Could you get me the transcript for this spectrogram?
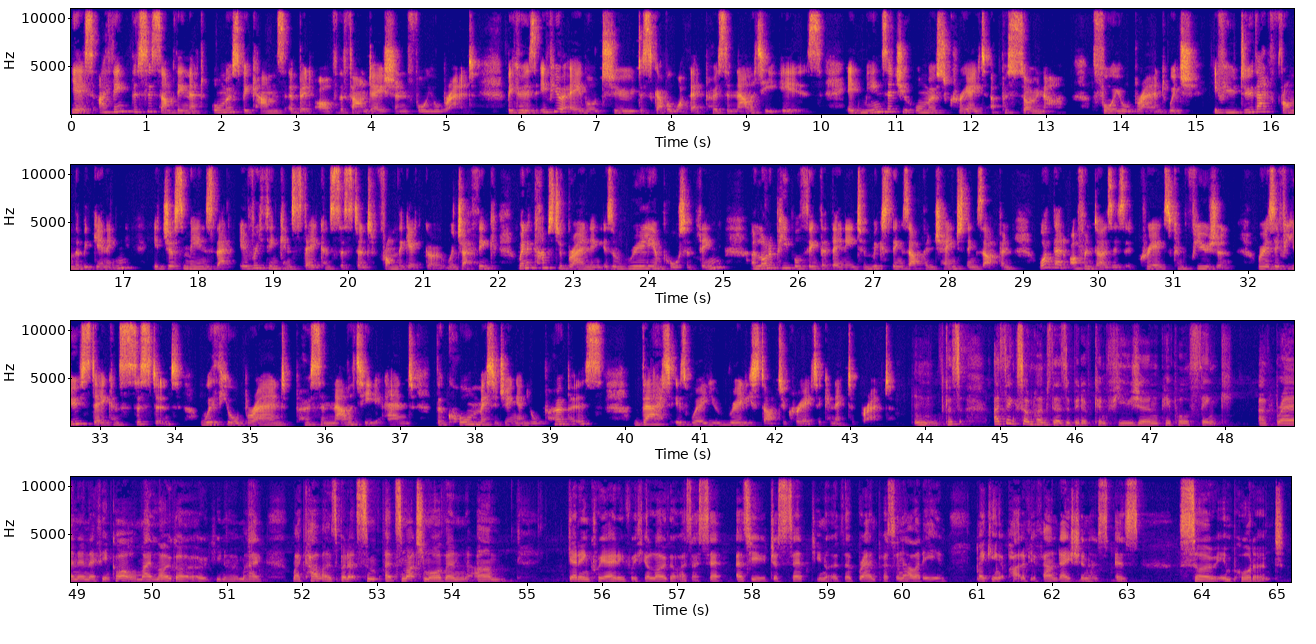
Yes, I think this is something that almost becomes a bit of the foundation for your brand. Because if you're able to discover what that personality is, it means that you almost create a persona for your brand, which if you do that from the beginning, it just means that everything can stay consistent from the get go, which I think when it comes to branding is a really important thing. A lot of people think that they need to mix things up and change things up. And what that often does is it creates confusion. Whereas if you stay consistent with your brand personality and the core messaging and your purpose, that is where you really start to create a connected brand. Because mm, I think sometimes there's a bit of confusion. People think of brand and they think, oh, my logo, you know, my my colors. But it's it's much more than um, getting creative with your logo. As I said, as you just said, you know, the brand personality and making it part of your foundation is is so important.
